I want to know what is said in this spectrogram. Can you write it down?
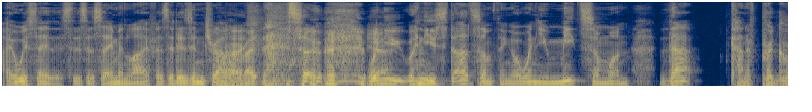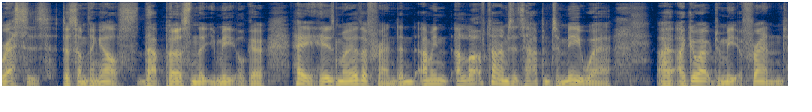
I always say this, this is the same in life as it is in travel, Right. right? so when you, when you start something or when you meet someone, that kind of progresses to something else. That person that you meet will go, Hey, here's my other friend. And I mean, a lot of times it's happened to me where I, I go out to meet a friend,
